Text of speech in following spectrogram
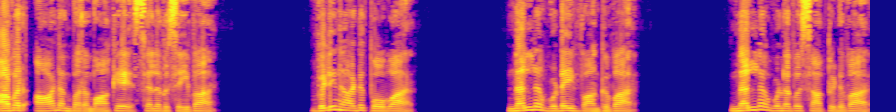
அவர் ஆடம்பரமாக செலவு செய்வார். வெளிநாடு போவார். நல்ல உடை வாங்குவார். நல்ல உணவு சாப்பிடுவார்.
